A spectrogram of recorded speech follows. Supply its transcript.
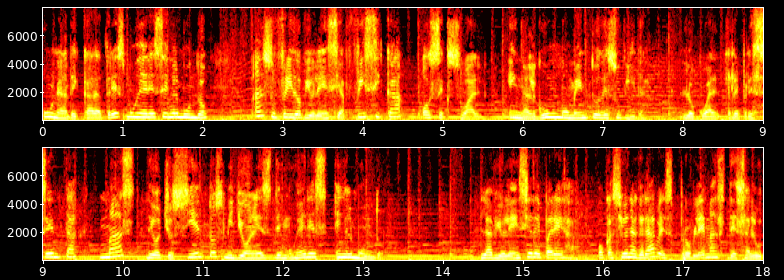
una de cada tres mujeres en el mundo han sufrido violencia física o sexual en algún momento de su vida lo cual representa más de 800 millones de mujeres en el mundo. La violencia de pareja ocasiona graves problemas de salud,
